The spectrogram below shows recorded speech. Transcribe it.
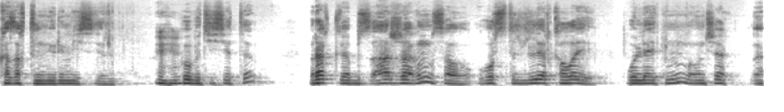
қазақ тілін үйренбейсіздер? Деп көбі тиіседі бірақ біз ар жағын мысалы орыс тілділер қалай ойлайтынын онша ә,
